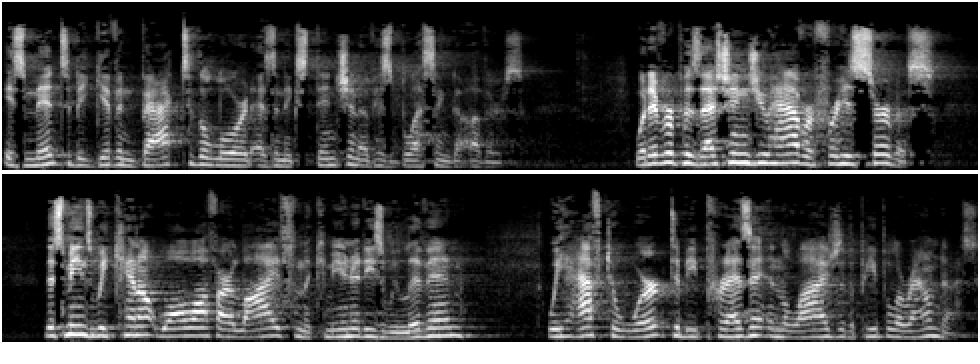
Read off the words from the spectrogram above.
is meant to be given back to the Lord as an extension of his blessing to others. Whatever possessions you have are for his service. This means we cannot wall off our lives from the communities we live in. We have to work to be present in the lives of the people around us.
